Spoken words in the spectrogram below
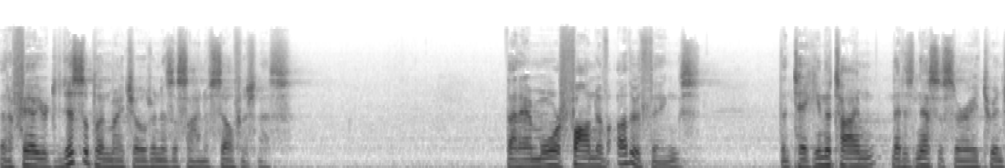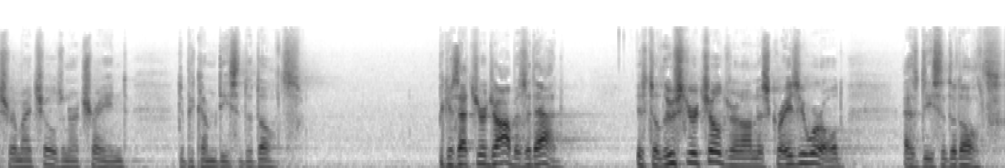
that a failure to discipline my children is a sign of selfishness. That I am more fond of other things than taking the time that is necessary to ensure my children are trained to become decent adults. Because that's your job as a dad, is to loose your children on this crazy world as decent adults.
